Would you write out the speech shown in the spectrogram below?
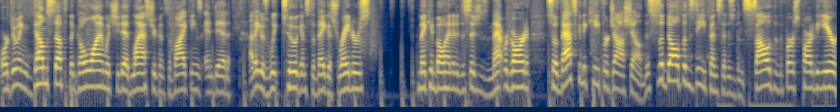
or doing dumb stuff at the goal line, which he did last year against the Vikings and did, I think it was week two against the Vegas Raiders making bow-handed decisions in that regard. So that's going to be key for Josh Allen. This is a Dolphins defense that has been solid through the first part of the year,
